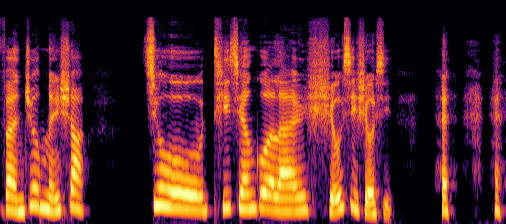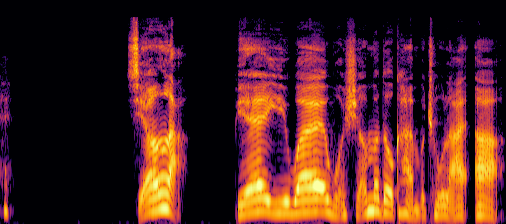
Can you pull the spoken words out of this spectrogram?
反正没事儿，就提前过来熟悉熟悉。”“嘿嘿嘿。”“行了。”别以为我什么都看不出来啊！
